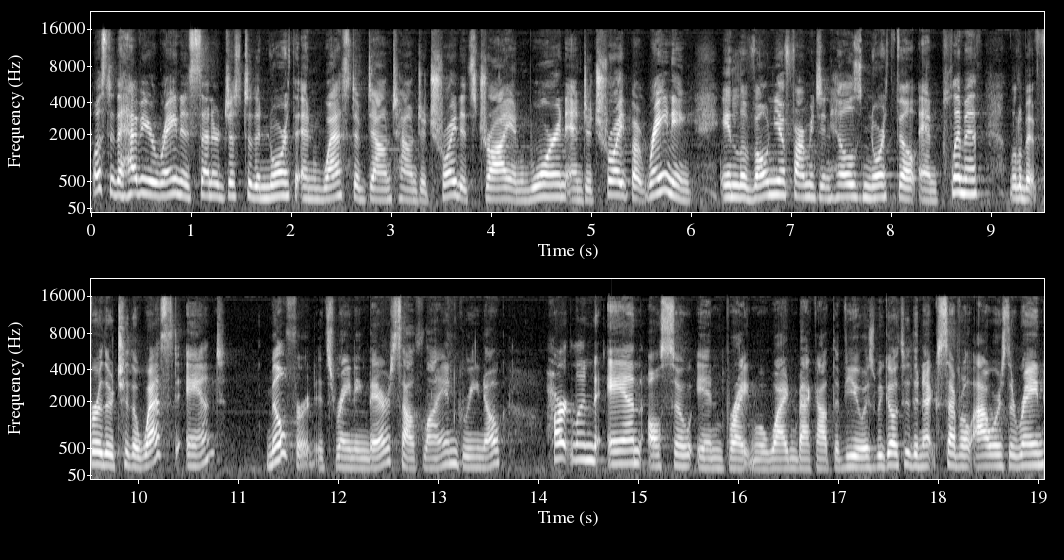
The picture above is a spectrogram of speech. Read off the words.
Most of the heavier rain is centered just to the north and west of downtown Detroit. It's dry in Warren and Detroit, but raining in Livonia, Farmington Hills, Northville, and Plymouth. A little bit further to the west and Milford. It's raining there, South Lyon, Green Oak, Hartland, and also in Brighton. We'll widen back out the view. As we go through the next several hours, the rain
